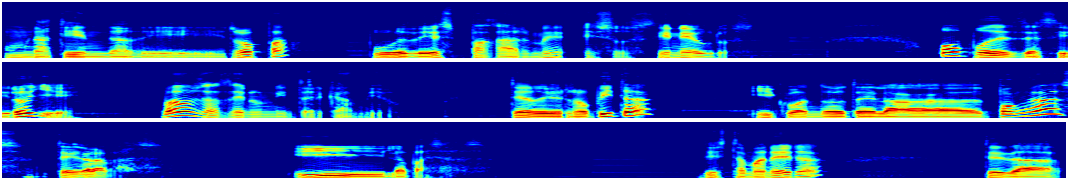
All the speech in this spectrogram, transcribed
una tienda de ropa, puedes pagarme esos 100 euros. O puedes decir, oye, vamos a hacer un intercambio. Te doy ropita y cuando te la pongas, te grabas. Y la pasas. De esta manera, te da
